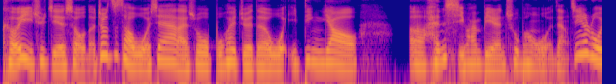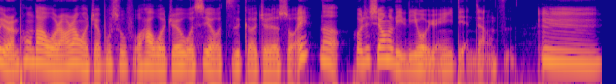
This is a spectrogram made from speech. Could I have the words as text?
可以去接受的。就至少我现在来说，我不会觉得我一定要。呃，很喜欢别人触碰我这样。今天如果有人碰到我，然后让我觉得不舒服的话，我觉得我是有资格觉得说，诶，那我就希望你离我远一点这样子。嗯，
